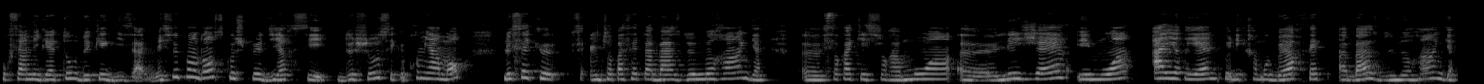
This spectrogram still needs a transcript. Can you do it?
pour faire mes gâteaux de cake design. Mais cependant, ce que je peux dire, c'est deux choses. C'est que premièrement, le fait qu'elle ne soit pas faite à base de meringue euh, fera qu'elle sera moins euh, légère et moins aérienne que les crèmes au beurre faites à base de meringue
